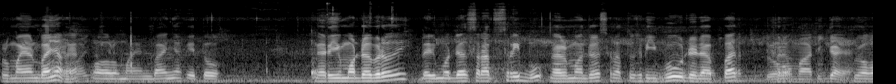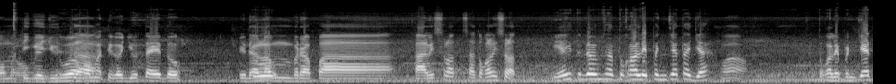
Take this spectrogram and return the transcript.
lumayan banyak ya. oh lumayan banyak itu Dari modal berapa sih? dari modal 100.000 ribu Dari modal 100 ribu udah dapat 2,3 ya? 2,3 juta. 2,3 juta itu itu Dalam berapa kali slot? Satu kali slot? ya itu dalam satu kali pencet aja Wow. satu kali pencet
